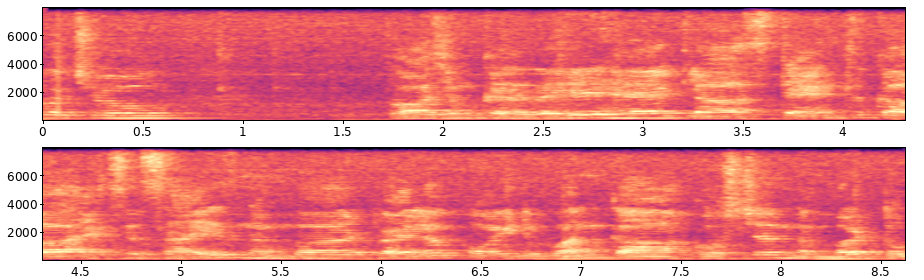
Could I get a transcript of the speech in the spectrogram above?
बच्चों तो आज हम कर रहे हैं क्लास टेंथ का exercise number twelve point one का क्वेश्चन नंबर टू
